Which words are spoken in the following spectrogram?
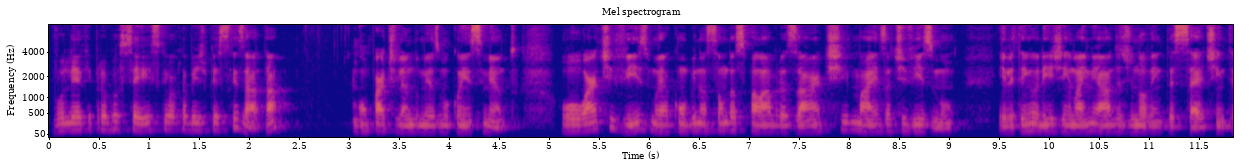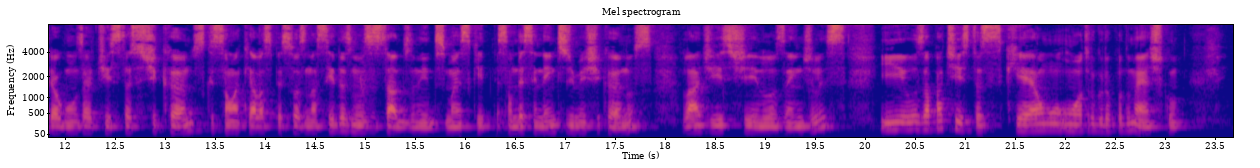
Vou ler aqui para vocês que eu acabei de pesquisar, tá? Compartilhando o mesmo conhecimento. O artivismo é a combinação das palavras arte mais ativismo Ele tem origem lá em meados de 97 entre alguns artistas chicanos, que são aquelas pessoas nascidas nos Estados Unidos, mas que são descendentes de mexicanos, lá de East Los Angeles, e os zapatistas, que é um, um outro grupo do México.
